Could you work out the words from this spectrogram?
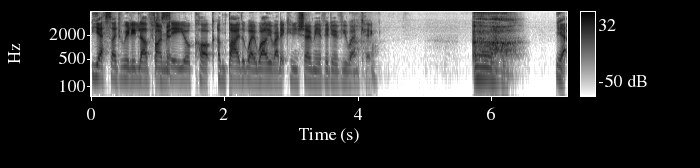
yes, I'd really love to I'm- see your cock. And by the way, while you're at it, can you show me a video of you wanking? Yeah,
